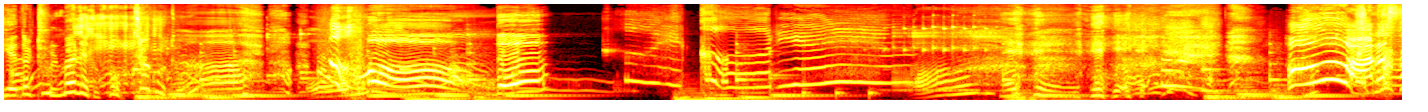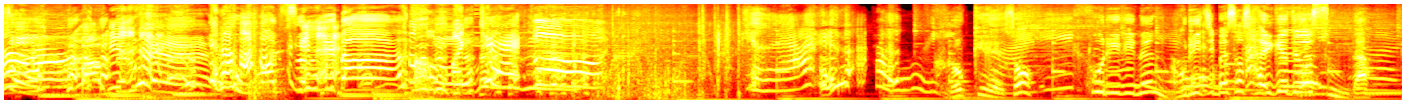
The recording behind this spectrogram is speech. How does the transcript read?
얘들 둘만 해도 벅차거든. 아, 엄마 네? 해. 그렇게 해서 코릴이는 우리 집에서 살게 되었습니다.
